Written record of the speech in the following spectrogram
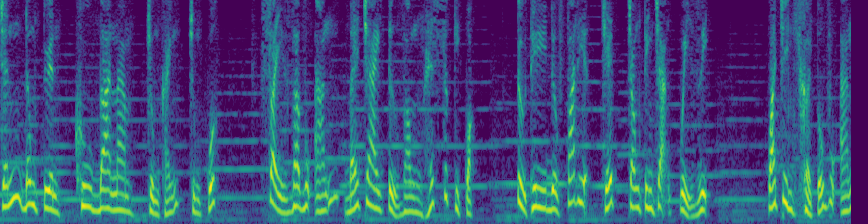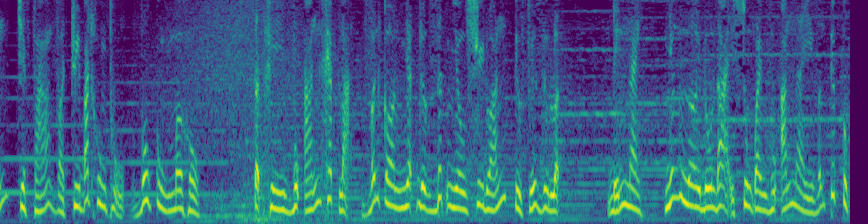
trấn Đông Tuyền, khu Ba Nam, Trùng Khánh, Trung Quốc, xảy ra vụ án bé trai tử vong hết sức kỳ quặc. Tử thi được phát hiện chết trong tình trạng quỷ dị. Quá trình khởi tố vụ án, triệt phá và truy bắt hung thủ vô cùng mơ hồ. Tận khi vụ án khép lại vẫn còn nhận được rất nhiều suy đoán từ phía dư luận. Đến nay, những lời đồn đại xung quanh vụ án này vẫn tiếp tục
